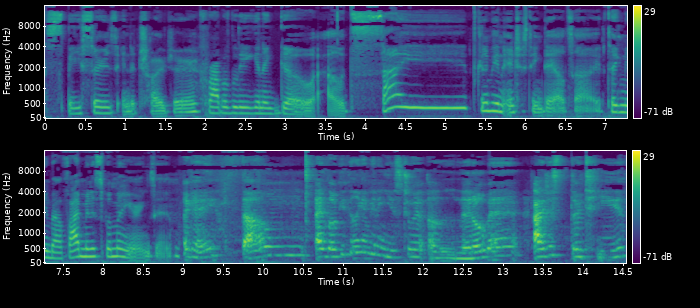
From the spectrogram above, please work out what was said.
spacers and a charger. Probably gonna go outside. It's gonna be an interesting day outside. Take me about five minutes to put my earrings in. Okay, so I low feel like I'm getting used to it a little bit. I just, their teeth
